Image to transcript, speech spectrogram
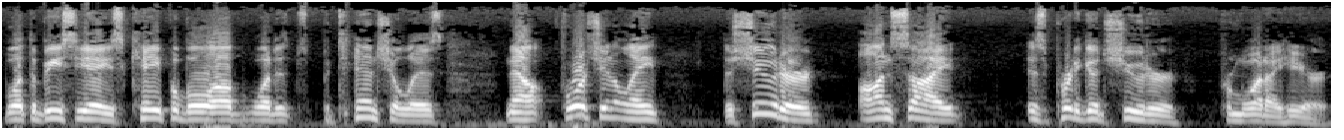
what the BCA is capable of, what its potential is. Now, fortunately, the shooter on site is a pretty good shooter from what I hear.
